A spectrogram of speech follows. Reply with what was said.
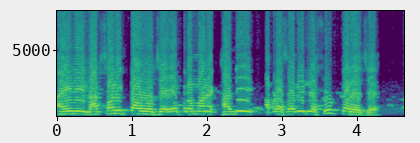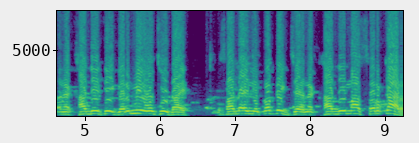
અહીંની લાક્ષણિકતાઓ છે એ પ્રમાણે ખાદી આપણા શરીરને સૂટ કરે છે અને ખાદીથી ગરમી ઓછી થાય, સાદાઈનું પ્રતીક છે અને ખાદીમાં સરકાર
